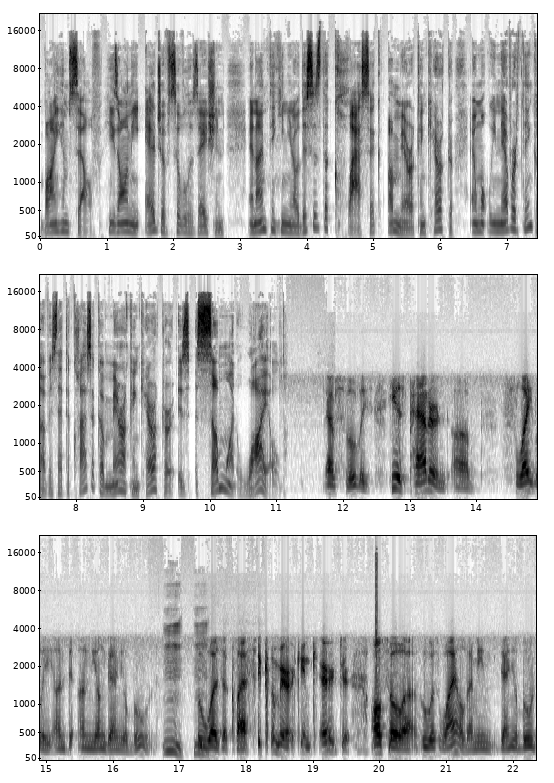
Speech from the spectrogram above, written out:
by himself. He's on the edge of civilization, and I'm thinking, you know, this is the classic American character. And what we never think of is that the classic American character is somewhat wild. Absolutely, he is patterned. Uh slightly on, on young Daniel Boone, mm, who was a classic American character, also uh, who was wild. I mean, Daniel Boone.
